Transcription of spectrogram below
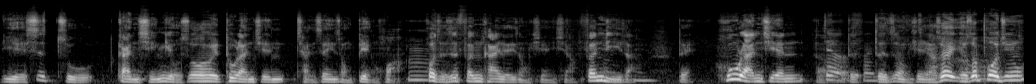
也是主感情有时候会突然间产生一种变化，嗯、或者是分开的一种现象，分离的，嗯、对，忽然间、呃、的的这种现象，所以有时候破军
